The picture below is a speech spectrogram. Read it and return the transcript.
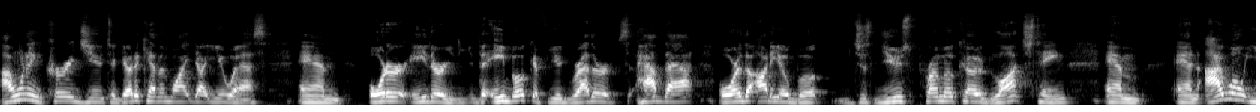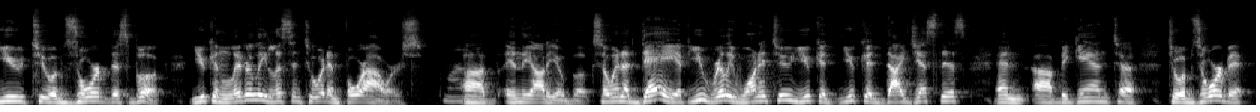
I want to encourage you to go to kevinwhite.us and order either the ebook if you'd rather have that or the audiobook just use promo code launch team and and i want you to absorb this book you can literally listen to it in four hours uh, in the audiobook so in a day if you really wanted to you could you could digest this and uh, begin to to absorb it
